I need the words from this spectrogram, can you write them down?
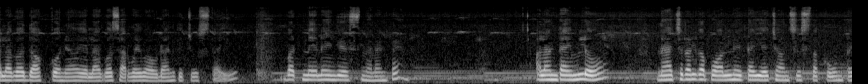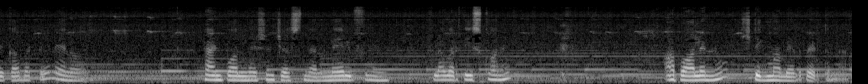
ఎలాగో దాక్కొనో ఎలాగో సర్వైవ్ అవ్వడానికి చూస్తాయి. బట్ నేనేం చేస్తున్నానంటే అలాంటి టైంలో న్యాచురల్గా పాలినేట్ అయ్యే ఛాన్సెస్ తక్కువ ఉంటాయి కాబట్టి నేను హ్యాండ్ పాలినేషన్ చేస్తున్నాను. మేల్ ఫ్లవర్ తీసుకొని ఆ పాలెన్ను స్టిగ్మా మీద పెడుతున్నాను.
